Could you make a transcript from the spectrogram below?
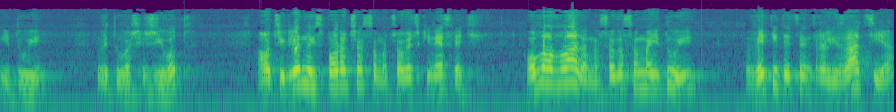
и ДУИ ветуваше живот, а очигледно испорача само човечки несреќи. Оваа влада на СДСМ и ДУИ вети децентрализација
